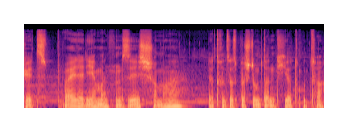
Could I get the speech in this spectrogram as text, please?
Okay, zwei der Diamanten sehe ich schon mal. Der dritte ist bestimmt dann hier drunter.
